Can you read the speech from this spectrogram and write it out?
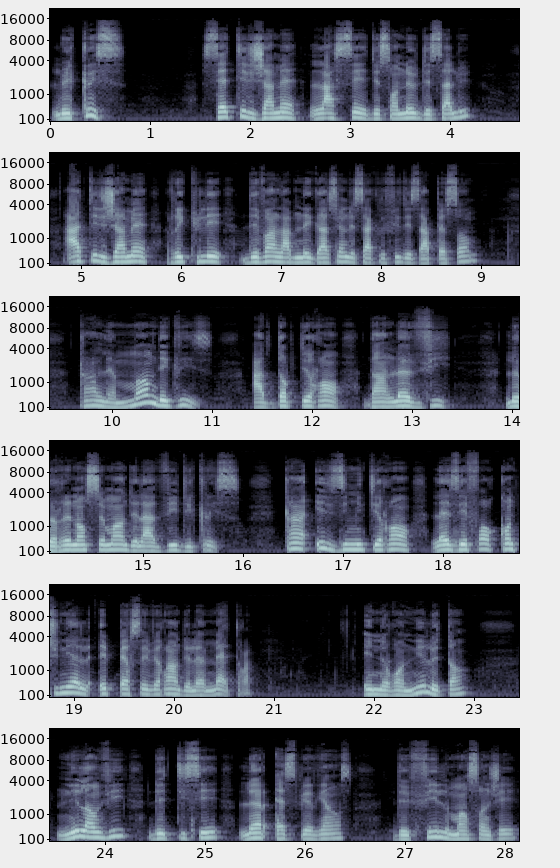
Le Christ s'est-il jamais lassé de son œuvre de salut? A-t-il jamais reculé devant l'abnégation du sacrifice de sa personne? Quand les membres d'Église adopteront dans leur vie le renoncement de la vie du Christ, quand ils imiteront les efforts continuels et persévérants de leur maître. Ils n'auront ni le temps, ni l'envie de tisser leur expérience de fils mensongers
